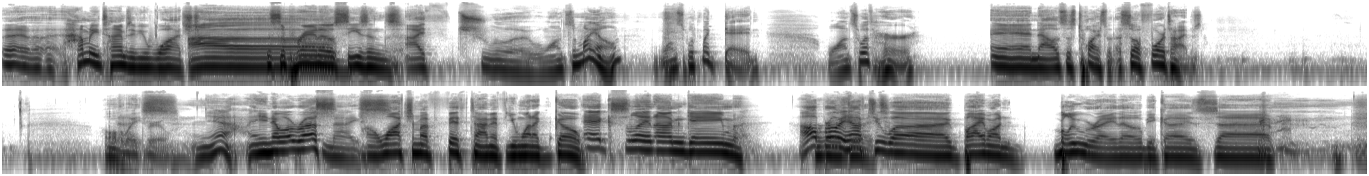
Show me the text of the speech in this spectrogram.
Uh, how many times have you watched Uh, The Sopranos seasons? I th- once on my own, once with my dad, once with her, and now this is twice with us. So four times. All the way through. Yeah. And you know what, Russ? Nice. I'll watch them a fifth time if you want to go. Excellent. I'm game. I'll We're probably have it. to uh, buy them on Blu-ray though, because uh,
